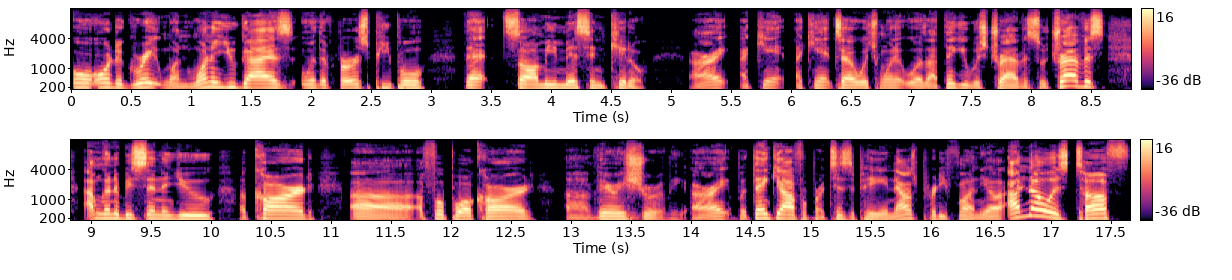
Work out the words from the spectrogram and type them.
or or the great one. One of you guys were the first people that saw me missing Kittle. All right, I can't I can't tell which one it was. I think it was Travis. So Travis, I'm gonna be sending you a card, uh, a football card, uh, very shortly. All right, but thank y'all for participating. That was pretty fun, yo. I know it's tough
